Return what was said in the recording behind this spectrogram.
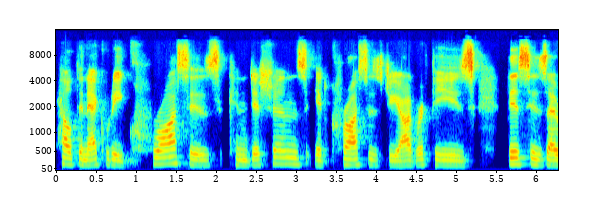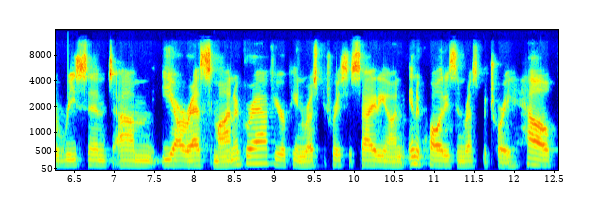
health inequity crosses conditions, it crosses geographies. This is a recent um, ERS monograph, European Respiratory Society on Inequalities in Respiratory Health.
